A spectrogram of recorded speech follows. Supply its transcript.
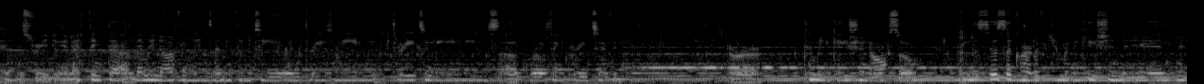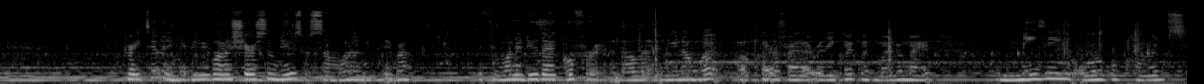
in this reading. And I think that let me know if it means anything to you. And threes mean three to me means uh, growth and creativity or communication also. And this is a card of communication and creativity. Maybe you're going to share some news with someone, Libra. if you want to do that, go for it. And I'll let you know what? I'll clarify that really quick with one of my amazing Oracle cards.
